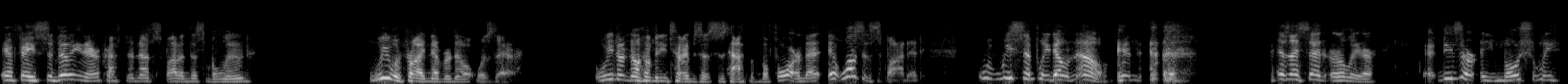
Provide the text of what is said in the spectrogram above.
If a civilian aircraft had not spotted this balloon, we would probably never know it was there we don't know how many times this has happened before that it wasn't spotted. We simply don't know. And as I said earlier, these are emotionally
